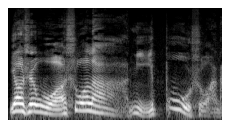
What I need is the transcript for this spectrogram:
要是我说了你不说呢？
